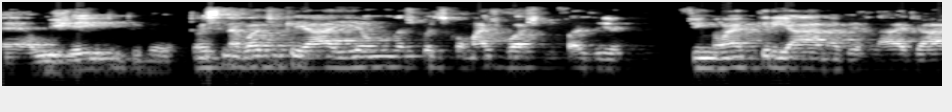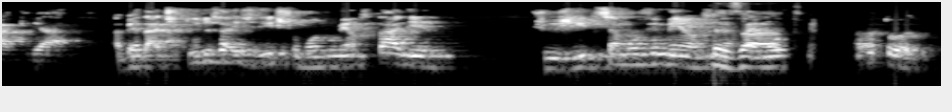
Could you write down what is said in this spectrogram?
é, o jeito, entendeu? Então esse negócio de criar aí é uma das coisas que eu mais gosto de fazer. Enfim, não é criar, na verdade, ah, criar. Na verdade, tudo já existe, o movimento está ali. Jiu-jitsu é movimento, né? Exato. É movimento o tempo todo.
